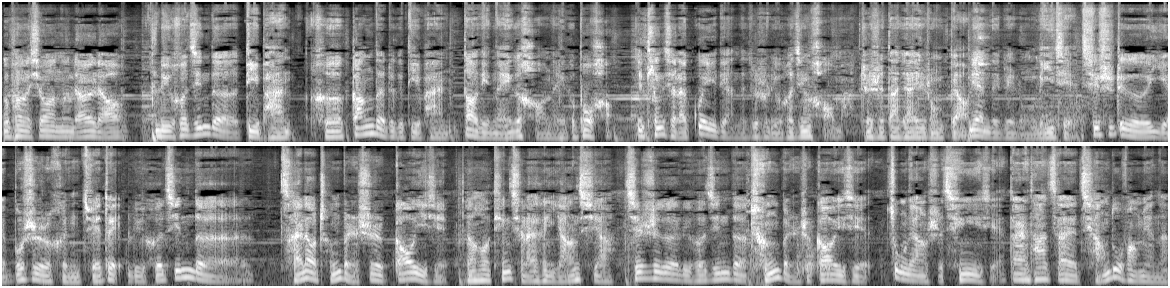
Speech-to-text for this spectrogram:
有朋友希望能聊一聊铝合金的底盘和钢的这个底盘到底哪个好，哪个不好？你听起来贵一点的就是铝合金好嘛？这是大家一种表面的这种理解，其实这个也不是很绝对。铝合金的。材料成本是高一些，然后听起来很洋气啊。其实这个铝合金的成本是高一些，重量是轻一些，但是它在强度方面呢，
